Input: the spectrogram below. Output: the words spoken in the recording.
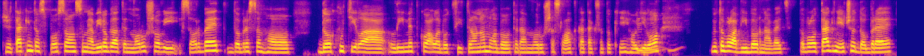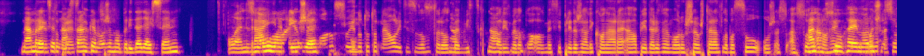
Čiže takýmto spôsobom som ja vyrobila ten morušový sorbet, dobre som ho dochutila límetko alebo citrónom, lebo teda moruša sladká, tak sa to k nej hodilo. Mm-hmm No to bola výborná vec. To bolo tak niečo dobré. Mám recept na stránke, môžem ho pridať aj sem. Len znovu hovorím, že... Morušu, jedno tuto na ulici sa zo susedov no, no, sme no. do toho, sme si pridržali konáre a objedali sme moruše už teraz, lebo sú už a sú, a sú áno, sú, hej, moruše sú.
